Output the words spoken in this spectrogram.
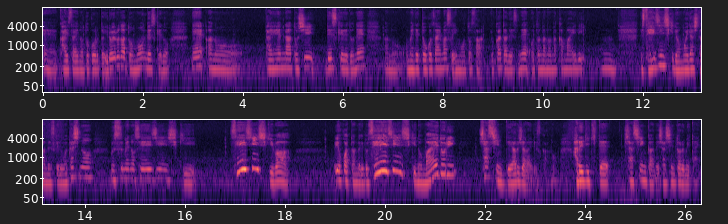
えー、開催のところといろいろだと思うんですけどねあの大変な年ですけれどね。あのおめでとうございます。妹さん。よかったですね。大人の仲間入り、うん、で成人式で思い出したんですけど私の娘の成人式成人式は良かったんだけど成人式の前撮り写真ってあるじゃないですか。あの晴れ着着て写真館で写真撮るみたいな。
